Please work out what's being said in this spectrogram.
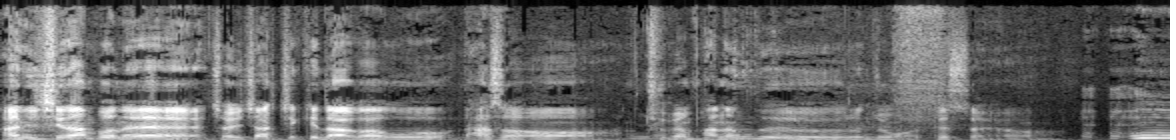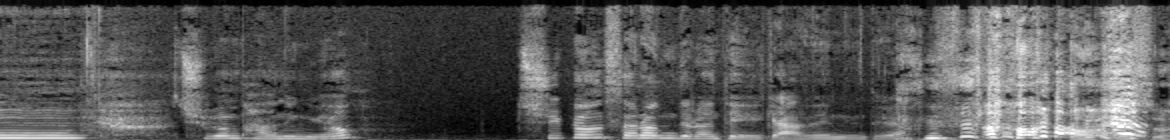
아니 지난번에 저희 짝짓기 나가고 나서 네. 주변 반응들은 좀 어땠어요? 음, 주변 반응이요? 주변 사람들한테 얘기 안 했는데요. 아, 알았어요.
